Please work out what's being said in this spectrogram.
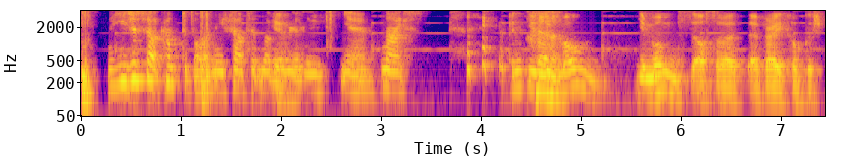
And he just felt comfortable and he felt it looked yeah. really you know nice. And your mum your mum's also a, a very accomplished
